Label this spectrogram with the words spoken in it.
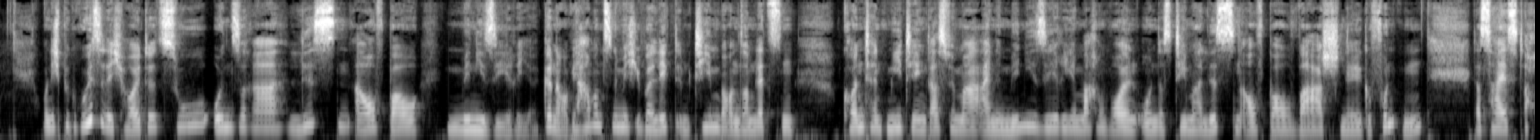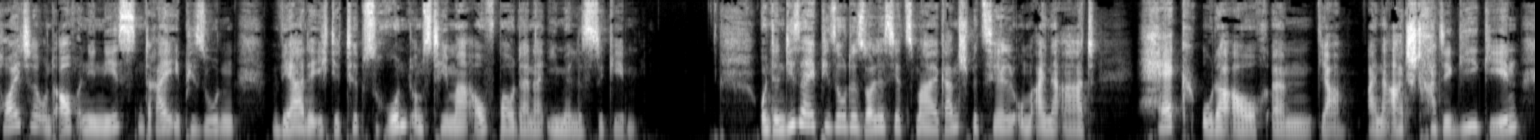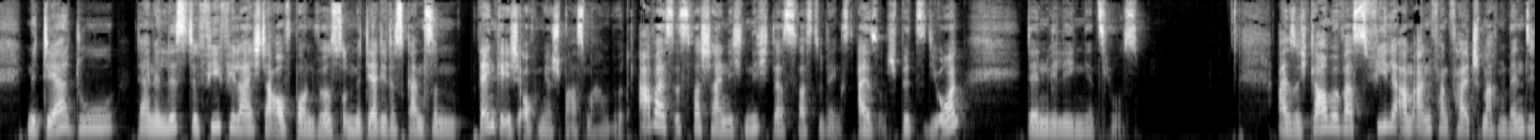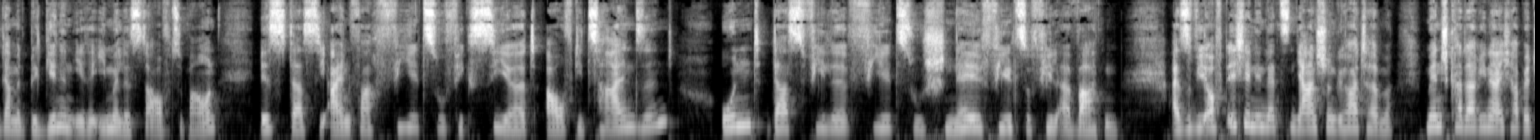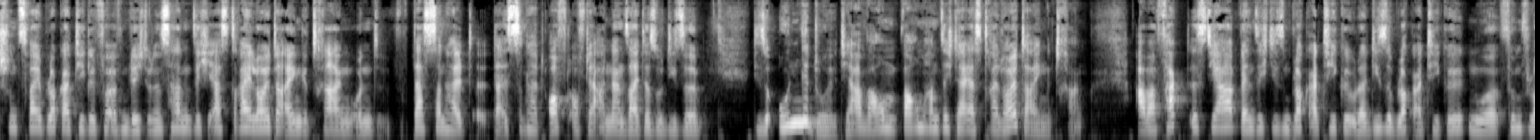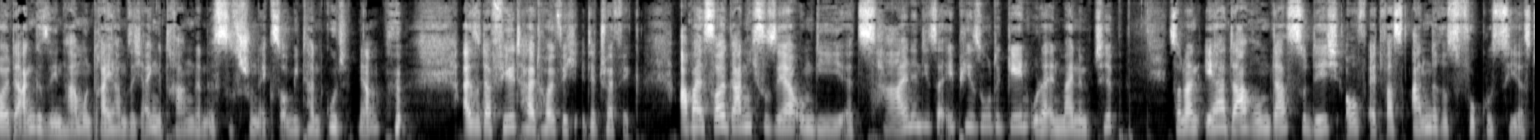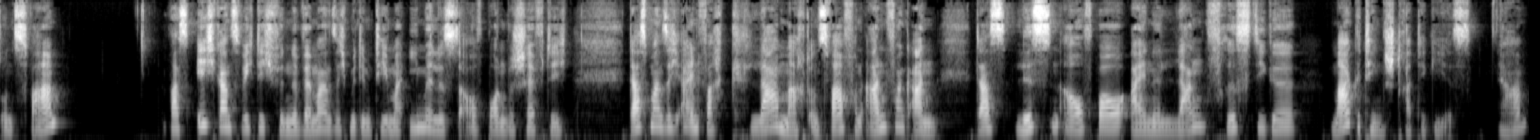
und ich begrüße dich heute zu unserer Listenaufbau-Miniserie. Genau, wir haben uns nämlich überlegt im Team bei unserem letzten Content-Meeting, dass wir mal eine Miniserie machen wollen und das Thema Listenaufbau war schnell gefunden. Das heißt, heute und auch in den nächsten drei Episoden werde ich dir Tipps rund ums Thema Aufbau deiner E-Mail-Liste geben. Und in dieser Episode soll es jetzt mal ganz speziell um eine Art Hack oder auch ähm, ja eine Art Strategie gehen, mit der du deine Liste viel, viel leichter aufbauen wirst und mit der dir das Ganze, denke ich, auch mehr Spaß machen wird. Aber es ist wahrscheinlich nicht das, was du denkst. Also spitze die Ohren, denn wir legen jetzt los. Also ich glaube, was viele am Anfang falsch machen, wenn sie damit beginnen, ihre E-Mail-Liste aufzubauen, ist, dass sie einfach viel zu fixiert auf die Zahlen sind und dass viele viel zu schnell viel zu viel erwarten. Also wie oft ich in den letzten Jahren schon gehört habe, Mensch, Katharina, ich habe jetzt schon zwei Blogartikel veröffentlicht und es haben sich erst drei Leute eingetragen und das dann halt, da ist dann halt oft auf der anderen Seite so diese, diese Ungeduld, ja, warum, warum haben sich da erst drei Leute eingetragen? Aber Fakt ist ja, wenn sich diesen Blogartikel oder diese Blogartikel nur fünf Leute angesehen haben und drei haben sich eingetragen, dann ist es schon exorbitant gut, ja. Also da fehlt halt häufig der Traffic. Aber es soll gar nicht so sehr um die äh, Zahlen in dieser Episode gehen oder in meinem Tipp, sondern eher darum, dass du dich auf etwas anderes fokussierst. Und zwar, was ich ganz wichtig finde, wenn man sich mit dem Thema E-Mail-Liste aufbauen beschäftigt, dass man sich einfach klar macht, und zwar von Anfang an, dass Listenaufbau eine langfristige Marketingstrategie ist. Ja.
